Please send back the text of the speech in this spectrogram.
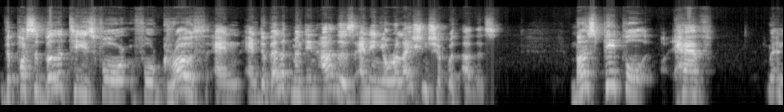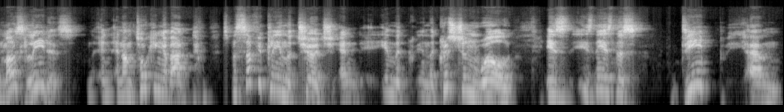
the possibilities for for growth and and development in others and in your relationship with others most people have and most leaders and, and i'm talking about specifically in the church and in the in the christian world is is there's this deep um,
